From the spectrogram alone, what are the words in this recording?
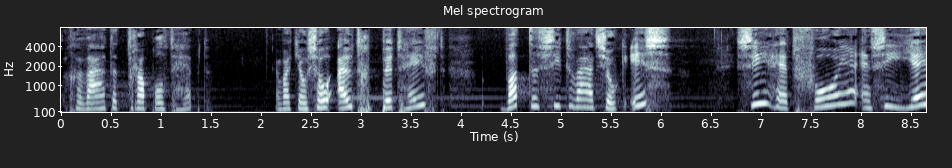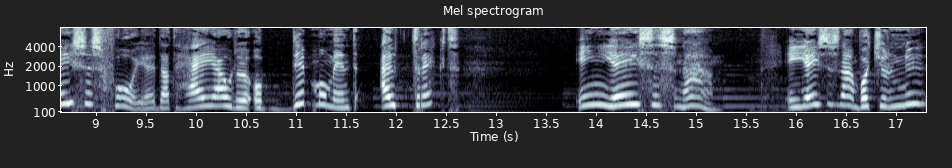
gewatertrappeld hebt. En wat jou zo uitgeput heeft. Wat de situatie ook is. Zie het voor je en zie Jezus voor je. Dat hij jou er op dit moment uittrekt. In Jezus' naam. In Jezus' naam word je er nu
